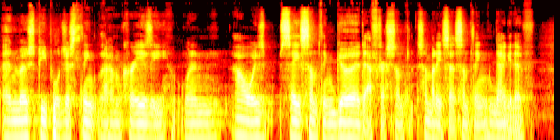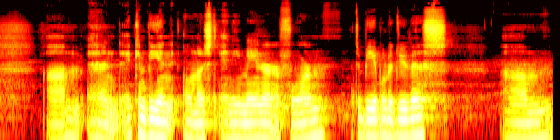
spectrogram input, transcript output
and most people just think that I'm crazy when I always say something good after some, somebody says something negative. Um, and it can be in almost any manner or form to be able to do this. Um,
